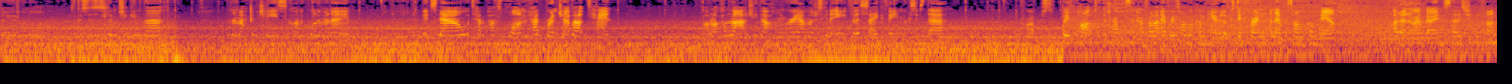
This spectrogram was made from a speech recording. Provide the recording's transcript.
food or not because there's a slim chicken there and the mac and cheese kind of calling my name. It's now 10 past 1. We had brunch at about 10. But I'm like, I'm not actually that hungry. I'm just going to eat for the sake of eating because it's there. Props. We've parked at the Trafford Centre. I feel like every time I come here it looks different and every time I come here I don't know where I'm going so this should be fun.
